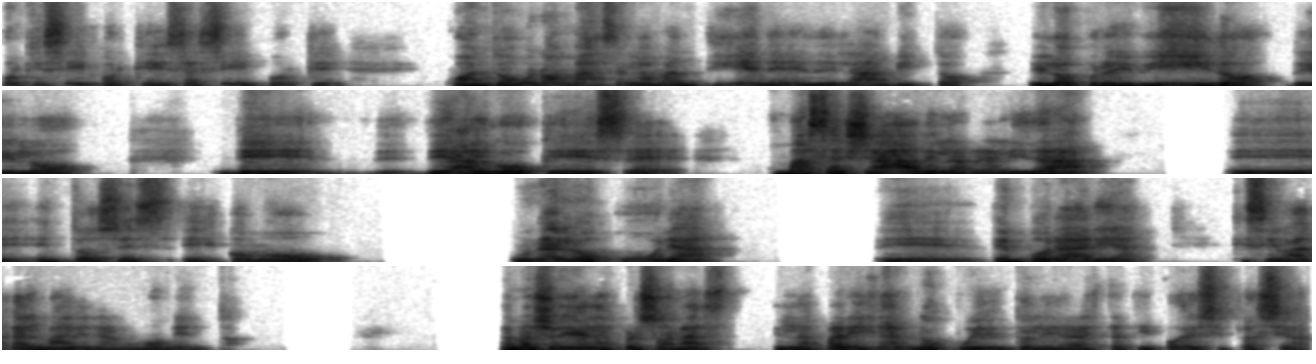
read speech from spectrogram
porque sí, porque es así, porque cuanto uno más lo mantiene en el ámbito de lo prohibido, de lo, de, algo que es eh, más allá de la realidad. Eh, entonces es como una locura temporaria que se va a calmar en algún momento. La mayoría de las personas en la pareja no pueden tolerar este tipo de situación.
